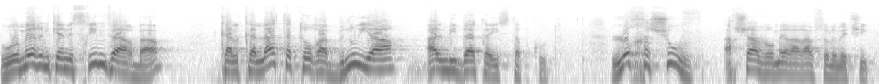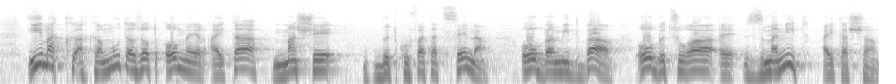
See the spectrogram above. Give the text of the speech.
הוא אומר, אם כן, 24, כלכלת התורה בנויה על מידת ההסתפקות. לא חשוב, עכשיו אומר הרב סולובייצ'יק, אם הכ- הכמות הזאת עומר הייתה מה שבתקופת הצנע, או במדבר, או בצורה אה, זמנית הייתה שם.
